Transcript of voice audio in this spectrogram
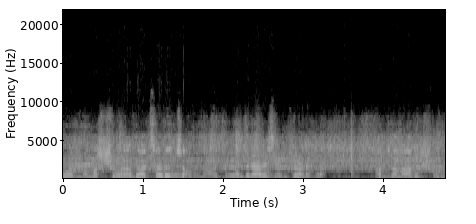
ఓం నమ శివాయ. బ్యాక్ సైడ్ వచ్చా? అర్ధనారీశ్వరుడు చూడండి అక్కడ అర్ధనారీశ్వరు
